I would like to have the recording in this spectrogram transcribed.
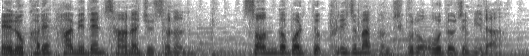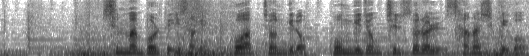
에노칼에 함유된 산화질소는 썬더볼트 프리즈마 방식으로 얻어집니다. 10만 볼트 이상의 고압 전기로 공기 중 질소를 산화시키고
